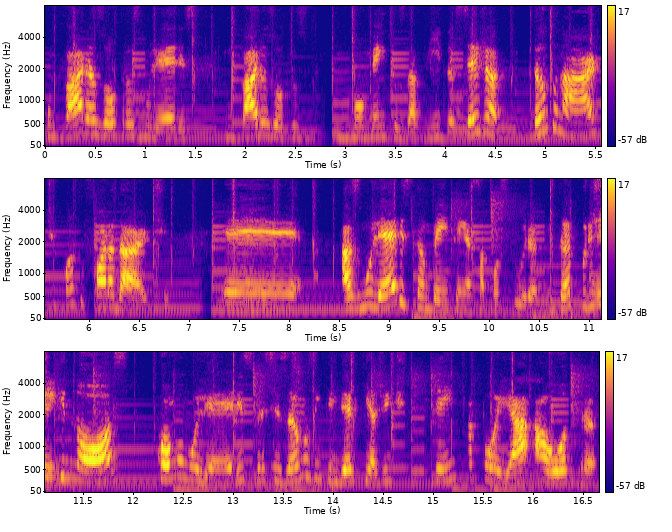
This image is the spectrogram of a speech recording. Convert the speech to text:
com várias outras mulheres em vários outros momentos da vida, seja tanto na arte quanto fora da arte. É, as mulheres também têm essa postura. Então é por isso Sim. que nós, como mulheres, precisamos entender que a gente tem que apoiar a outra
